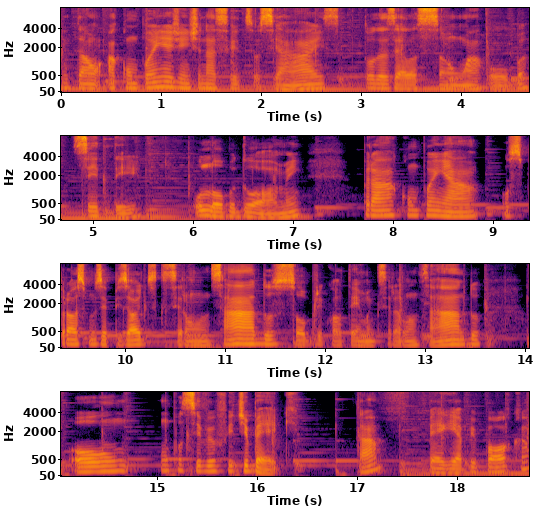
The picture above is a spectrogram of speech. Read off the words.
Então, acompanhe a gente nas redes sociais, todas elas são arroba CD, o Lobo do Homem, para acompanhar os próximos episódios que serão lançados, sobre qual tema que será lançado, ou um possível feedback, tá? Pegue a pipoca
